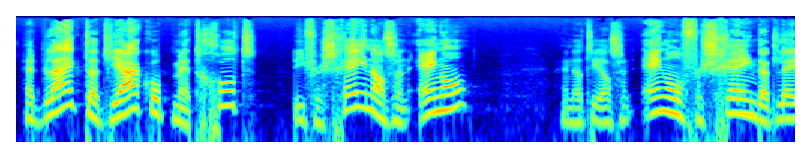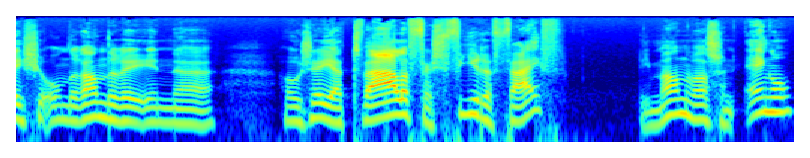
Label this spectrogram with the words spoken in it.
het blijkt dat Jacob met God, die verscheen als een engel, en dat hij als een engel verscheen, dat lees je onder andere in uh, Hosea 12, vers 4 en 5. Die man was een engel.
